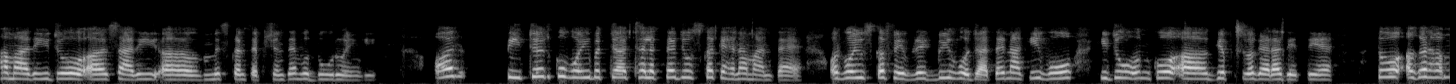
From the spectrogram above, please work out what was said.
हमारी जो आ, सारी मिसकनसेप्शन है वो दूर होंगी और टीचर को वही बच्चा अच्छा लगता है जो उसका कहना मानता है। और वही उसका फेवरेट भी हो जाता है ना कि वो कि जो उनको गिफ्ट्स वगैरह देते हैं। तो अगर हम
